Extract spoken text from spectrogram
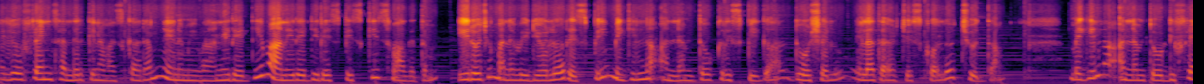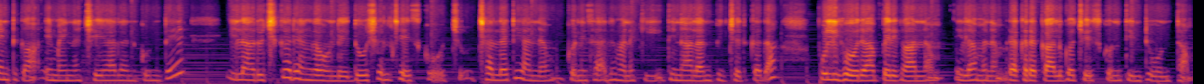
హలో ఫ్రెండ్స్ అందరికీ నమస్కారం. నేను మీ వాణిరెడ్డి. వాణిరెడ్డి రెసిపీస్కి స్వాగతం. ఈరోజు మన వీడియోలో రెసిపీ మిగిలిన అన్నంతో క్రిస్పీగా దోశలు ఎలా తయారు చేసుకోవాలో చూద్దాం. మిగిలిన అన్నంతో డిఫరెంట్గా ఏమైనా చేయాలనుకుంటే ఇలా రుచికరంగా ఉండే దోశలు చేసుకోవచ్చు. చల్లటి అన్నం కొన్నిసార్లు మనకి తినాలనిపించదు కదా. పులిహోర పెరుగన్నం ఇలా మనం రకరకాలుగా చేసుకొని తింటూ ఉంటాం.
